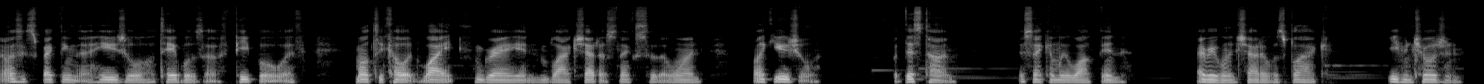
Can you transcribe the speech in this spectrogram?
I was expecting the usual tables of people with multicolored white, gray, and black shadows next to the one, like usual. But this time, the second we walked in, everyone's shadow was black, even children.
